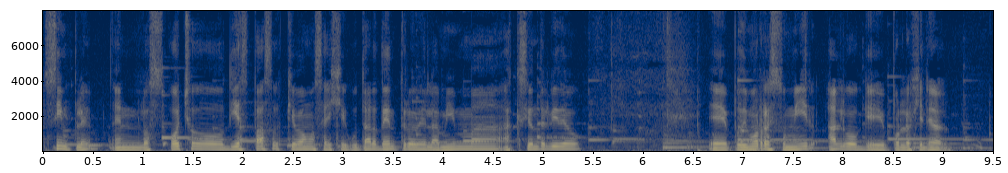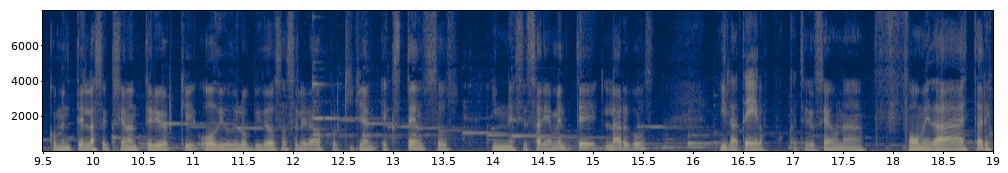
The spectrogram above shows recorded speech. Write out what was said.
simple en los 8 o 10 pasos que vamos a ejecutar dentro de la misma acción del video, eh, pudimos resumir algo que por lo general comenté en la sección anterior que odio de los videos acelerados porque quedan extensos, innecesariamente largos y lateros. ¿cachai? O sea, una fomedad estar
